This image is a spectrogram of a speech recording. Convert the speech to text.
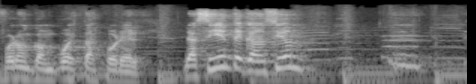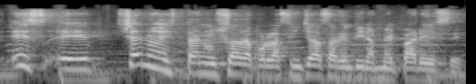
fueron compuestas por él. La siguiente canción mm, es, eh, ya no es tan usada por las hinchadas argentinas, me parece.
